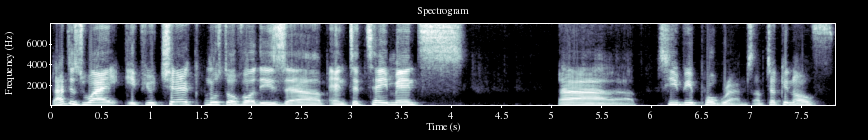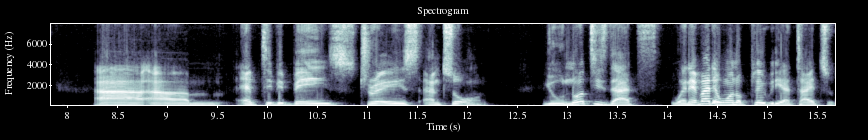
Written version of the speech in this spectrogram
That is why if you check most of all these uh, entertainment uh, TV programs, I'm talking of uh, um, MTV Base, Trace, and so on you'll notice that whenever they want to play with their title,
